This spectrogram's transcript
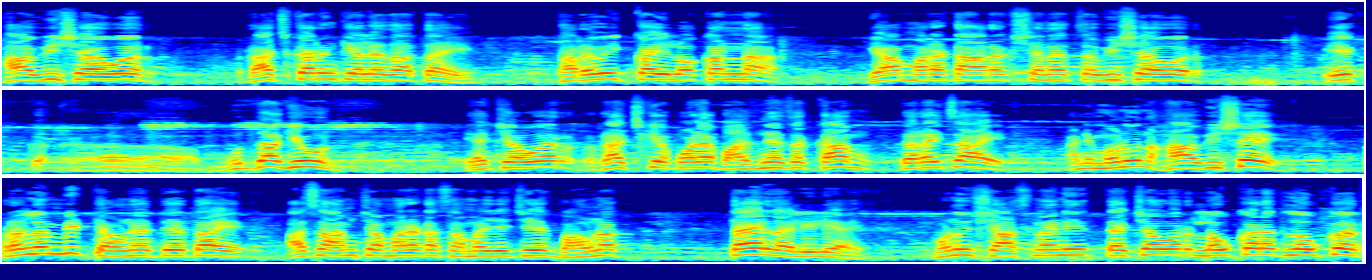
हा विषयावर राजकारण केलं जात आहे. ठराविक काही लोकांना ह्या मराठा आरक्षणाच्या विषयावर एक मुद्दा घेऊन याच्यावर राजकीय पोळ्या भाजण्याचं काम करायचं आहे. आणि म्हणून हा विषय प्रलंबित ठेवण्यात येत आहे असं आमच्या मराठा समाजाची एक भावना तयार झालेली आहे. म्हणून शासनाने त्याच्यावर लवकरात लवकर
